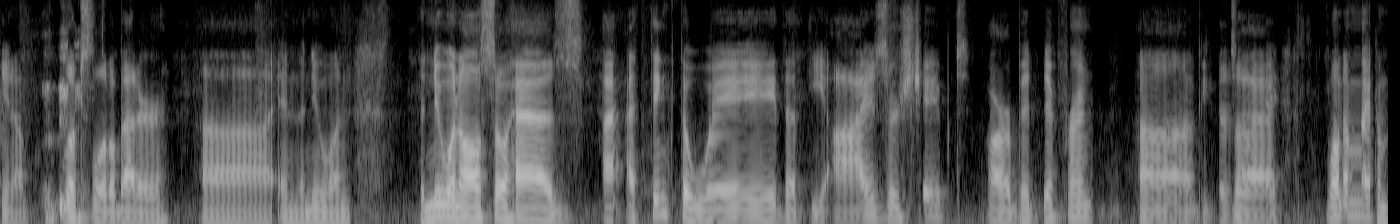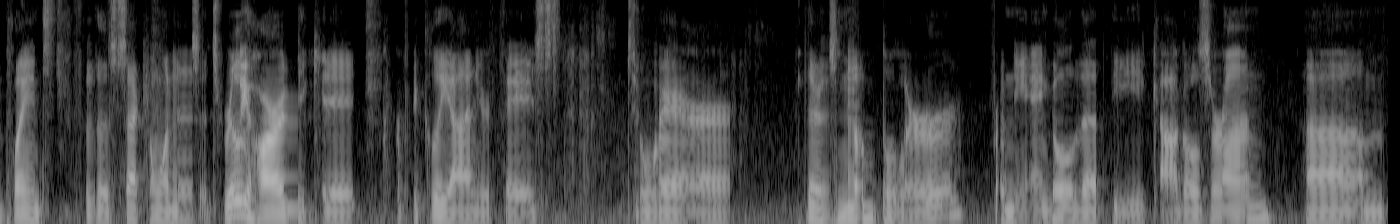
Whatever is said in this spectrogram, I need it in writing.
you know, looks a little better uh, in the new one. The new one also has, I, I, think, the way that the eyes are shaped are a bit different uh, because I. One of my complaints for the second one is it's really hard to get it perfectly on your face to where there's no blur from the angle that the goggles are on, um,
